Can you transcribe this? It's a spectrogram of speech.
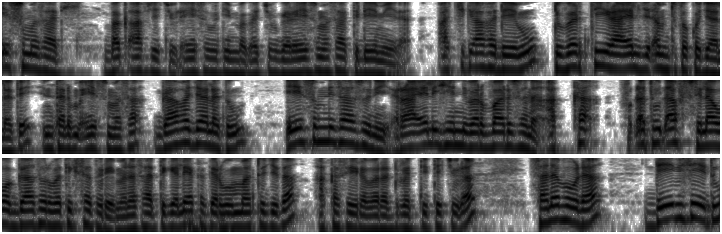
eessuma isaati. Baqaaf jechuudha eessuutiin baqachuuf gara eessuma isaatti deemedha. Achi gaafa deemu dubartii Raa'el jedhamtu tokko jaalate intaluma eessuma isaa gaafa jaalatu eessumni isaa suni Raa'el isheen barbaadu sana akka fudhatuudhaaf silaa waggaa torba tiksa ture mana isaatti galee akka garbummaatti hojjeta akka seera bara duratti jechuudha. Sana booda deebiseetu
